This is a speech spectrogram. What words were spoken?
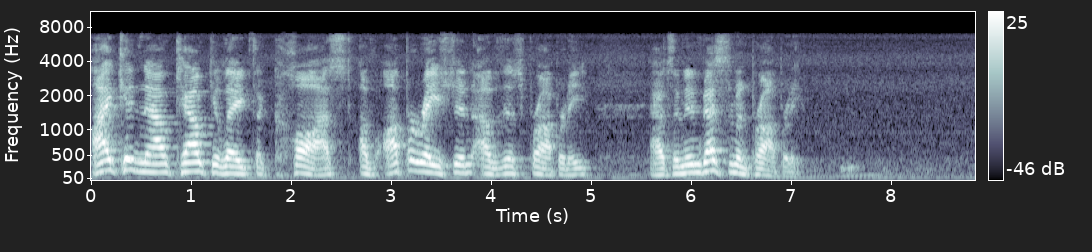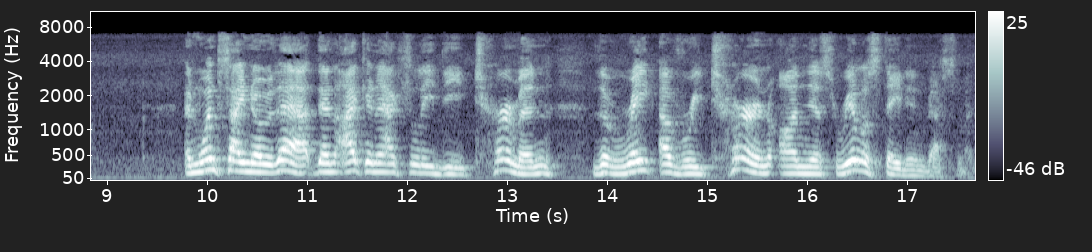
I can now calculate the cost of operation of this property as an investment property. And once I know that, then I can actually determine the rate of return on this real estate investment.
